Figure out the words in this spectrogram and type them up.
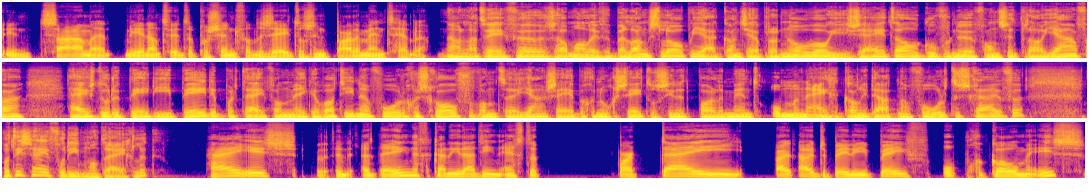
in, samen meer dan 20% van de zetels in het parlement hebben. Nou, laten we even, ze allemaal even bij langslopen. Ja, Kantja Pranowo, je zei het al, gouverneur van Centraal Java. Hij is door de PDIP, de partij van Megawati, naar voren geschoven. Want uh, ja, zij hebben genoeg zetels in het parlement om een eigen kandidaat naar voren te schuiven. Wat is hij voor iemand eigenlijk? Hij is de enige kandidaat die een echte partij uit, uit de PDIP opgekomen is.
